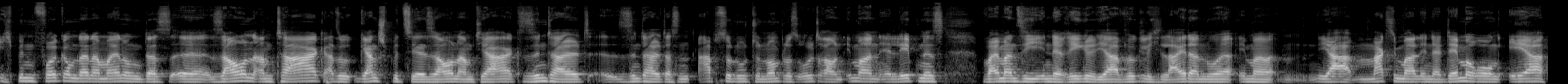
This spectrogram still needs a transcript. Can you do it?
Ich bin vollkommen deiner Meinung, dass äh, Sauen am Tag, also ganz speziell Sauen am Tag, sind halt sind halt das absolute Nonplusultra und immer ein Erlebnis, weil man sie in der Regel ja wirklich leider nur immer ja maximal in der Dämmerung eher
